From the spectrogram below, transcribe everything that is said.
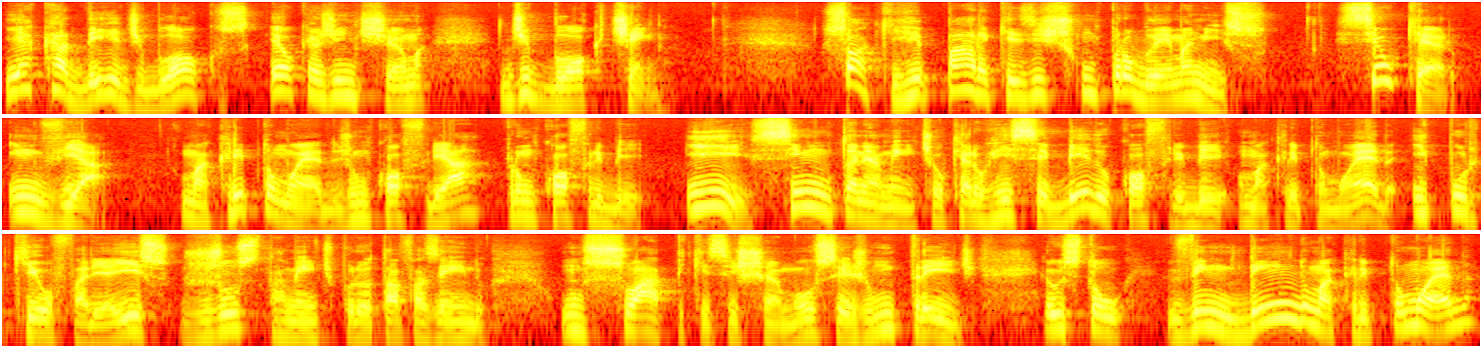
e a cadeia de blocos é o que a gente chama de blockchain. Só que repara que existe um problema nisso. Se eu quero enviar uma criptomoeda de um cofre A para um cofre B e, simultaneamente, eu quero receber do cofre B uma criptomoeda, e por que eu faria isso? Justamente por eu estar fazendo um swap que se chama, ou seja, um trade. Eu estou vendendo uma criptomoeda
